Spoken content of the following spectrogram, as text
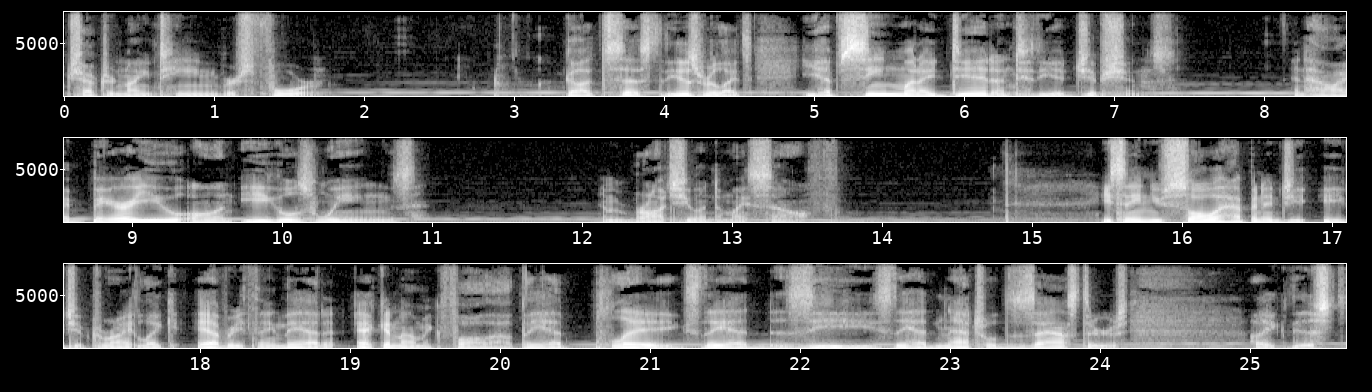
chapter 19 verse 4. God says to the Israelites, Ye have seen what I did unto the Egyptians, and how I bare you on eagle's wings and brought you unto myself. He's saying, You saw what happened in G- Egypt, right? Like everything. They had an economic fallout, they had plagues, they had disease, they had natural disasters. Like this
